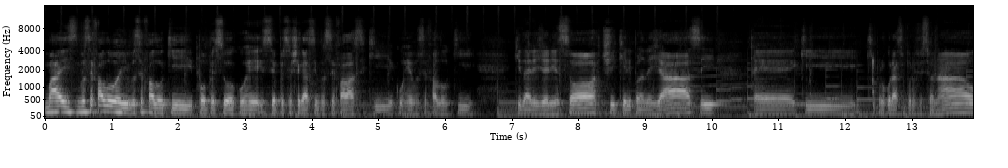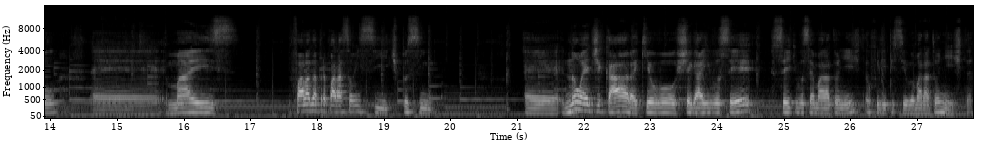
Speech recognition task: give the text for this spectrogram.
Mas você falou aí, você falou que pô, pessoa correr, se a pessoa chegasse e você falasse que ia correr, você falou que, que daria sorte, que ele planejasse é, que, que procurasse um profissional, é, mas fala da preparação em si, tipo assim, é, não é de cara que eu vou chegar em você, sei que você é maratonista, o Felipe Silva é maratonista.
